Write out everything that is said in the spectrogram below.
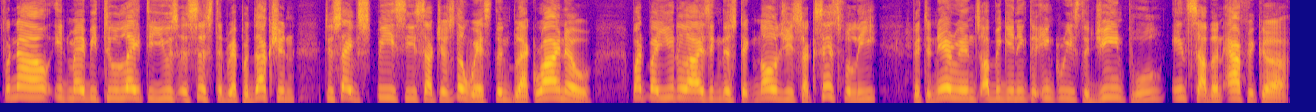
For now, it may be too late to use assisted reproduction to save species such as the western black rhino. But by utilizing this technology successfully, veterinarians are beginning to increase the gene pool in southern Africa.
